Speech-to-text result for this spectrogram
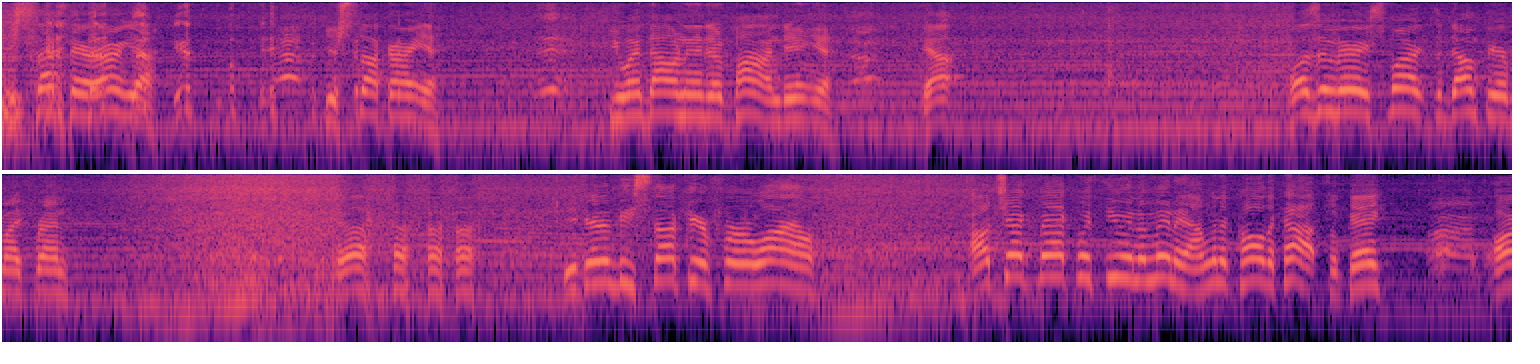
You're stuck there, aren't you? You're stuck, aren't you? You went down into the pond, didn't you? Yeah. Wasn't very smart to dump here, my friend. Yeah. You're gonna be stuck here for a while. I'll check back with you in a minute. I'm gonna call the cops, okay? All right. All right.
